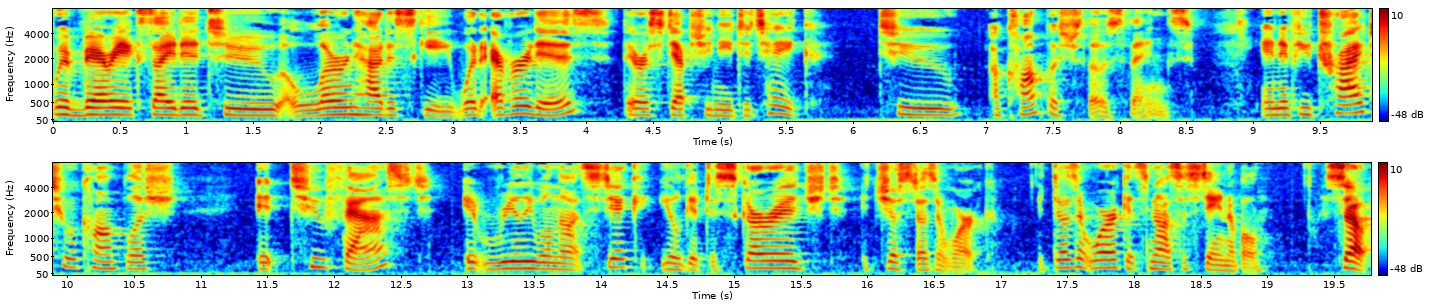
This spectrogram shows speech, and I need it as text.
We're very excited to learn how to ski. Whatever it is, there are steps you need to take to accomplish those things. And if you try to accomplish it too fast, it really will not stick. You'll get discouraged. It just doesn't work. It doesn't work. It's not sustainable. So,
